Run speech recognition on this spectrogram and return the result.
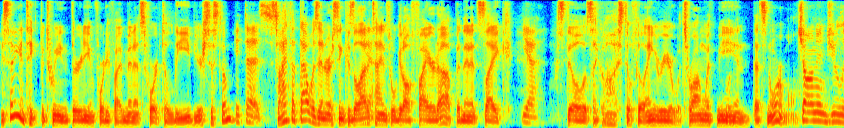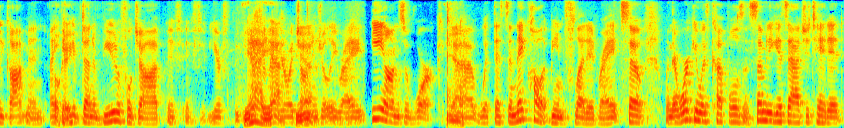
He said it can take between thirty and forty-five minutes for it to leave your system. It does. So I thought that was interesting because a lot of times we'll get all fired up, and then it's like, Yeah. still, it's like, oh, I still feel angry, or what's wrong with me, and that's normal. John and Julie Gottman, I Okay. think, have done a beautiful job. If, if you're, you're Yeah, familiar yeah, with John yeah. and Julie, right? Eons of work Yeah. uh, with this, and they call it being flooded, right? So when they're working with couples and somebody gets agitated,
